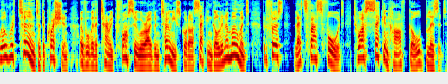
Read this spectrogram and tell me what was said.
We'll return to the question over whether Tarique Fosu or Ivan Toney scored our second goal in a moment. But first, let's fast forward to our second half goal blizzard.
